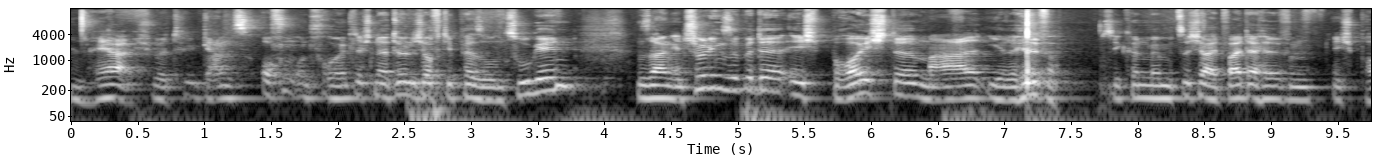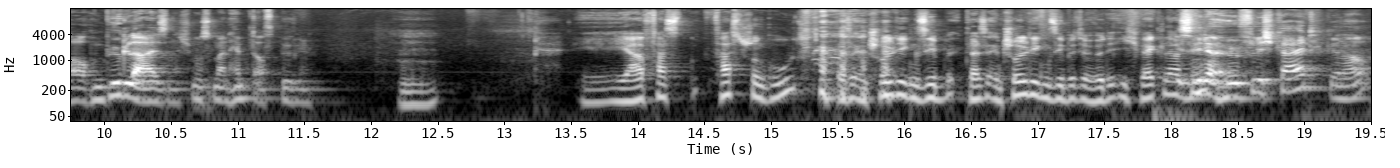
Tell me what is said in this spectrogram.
Naja, ich würde ganz offen und freundlich natürlich auf die Person zugehen und sagen, entschuldigen Sie bitte, ich bräuchte mal Ihre Hilfe. Sie können mir mit Sicherheit weiterhelfen. Ich brauche ein Bügeleisen. Ich muss mein Hemd aufbügeln. Mhm. Ja, fast, fast schon gut. Das entschuldigen, Sie, das entschuldigen Sie bitte, würde ich weglassen. Ist wieder Höflichkeit, genau.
